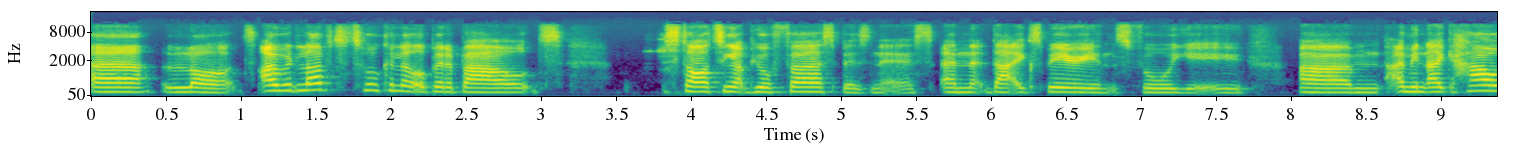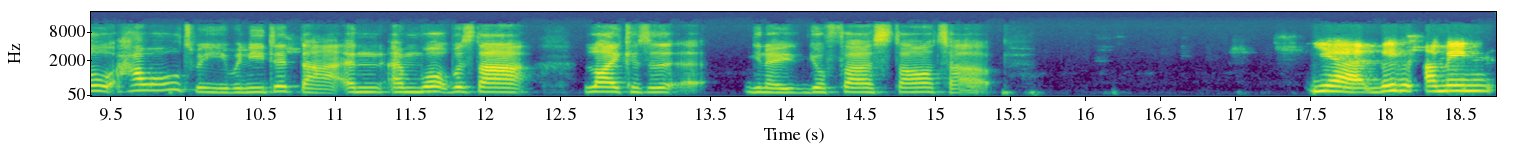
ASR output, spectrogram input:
a lot. I would love to talk a little bit about starting up your first business and that experience for you. Um i mean like how how old were you when you did that? And and what was that like as a you know your first startup? Yeah this, i mean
